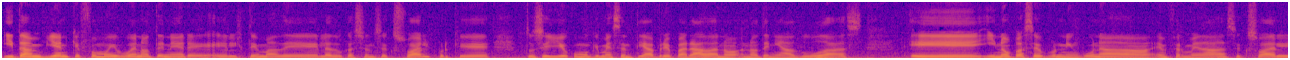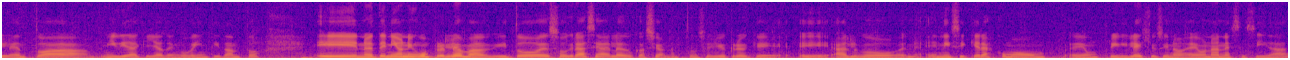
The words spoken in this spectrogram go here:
Y también que fue muy bueno tener eh, el tema de la educación sexual, porque entonces yo como que me sentía preparada, no, no tenía dudas eh, y no pasé por ninguna enfermedad sexual en toda mi vida, que ya tengo veintitantos. Eh, no he tenido ningún problema y todo eso gracias a la educación. Entonces yo creo que algo ni siquiera es como un privilegio, sino es una necesidad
